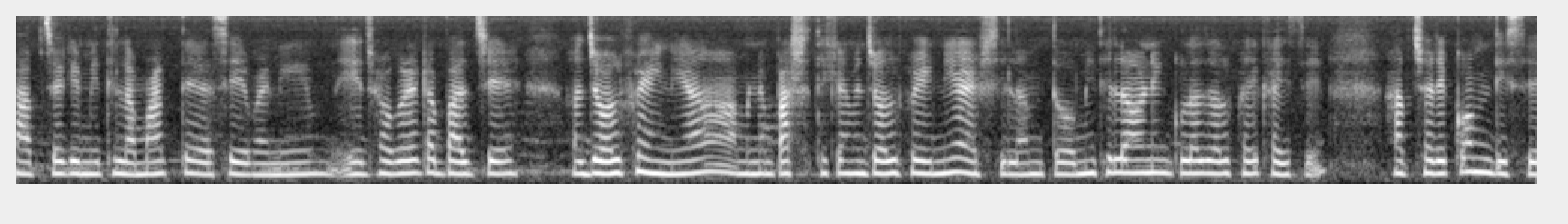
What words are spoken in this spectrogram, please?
হাফসাকে মিথিলা মারতে আসে মানে এই ঝগড়াটা বাজে। জলফাই নিয়ে মানে বাসা থেকে আমি জলফাই নিয়ে আসছিলাম, তো মিথিলা অনেকগুলো জলফাই খাইছে। হাফসারে কম দিছে,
